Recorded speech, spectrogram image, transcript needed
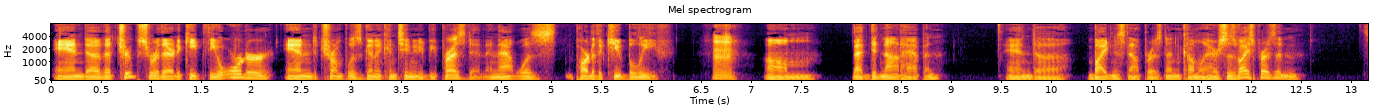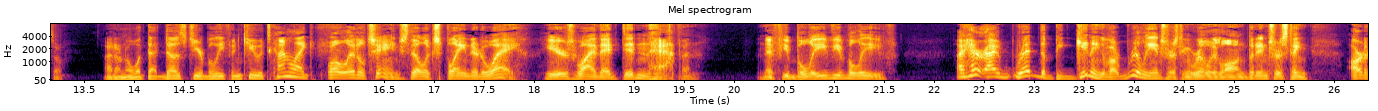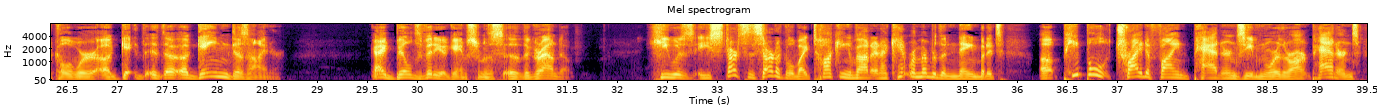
and uh, the troops were there to keep the order, and Trump was going to continue to be president. And that was part of the Q belief. Hmm. Um, that did not happen. And uh, Biden is now president, and Kamala Harris is vice president. So I don't know what that does to your belief in Q. It's kind of like well, it'll change. They'll explain it away. Here's why that didn't happen. And if you believe, you believe. I heard, I read the beginning of a really interesting, really long, but interesting article where a, a game designer, guy builds video games from the, uh, the ground up. He was, he starts this article by talking about, and I can't remember the name, but it's, uh, people try to find patterns even where there aren't patterns.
